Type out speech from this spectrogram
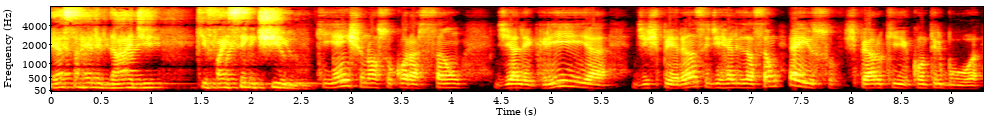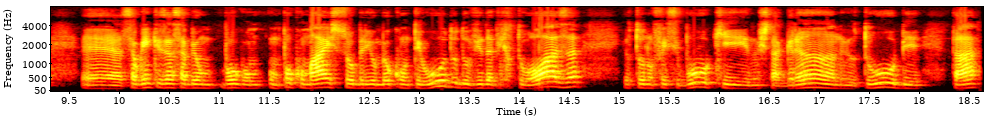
essa realidade que faz sentido, que enche o nosso coração de alegria, de esperança e de realização. É isso. Espero que contribua. É, se alguém quiser saber um pouco, um pouco mais sobre o meu conteúdo do Vida Virtuosa, eu estou no Facebook, no Instagram, no YouTube, tá?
